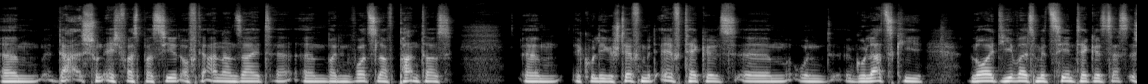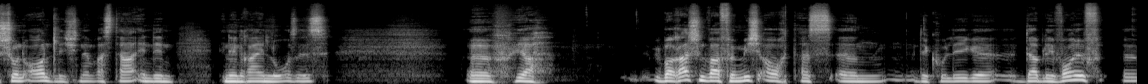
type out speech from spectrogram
Ähm, da ist schon echt was passiert auf der anderen Seite ähm, bei den Wroclaw Panthers ähm, der Kollege Steffen mit elf Tackles ähm, und Golatzki, Lloyd jeweils mit zehn Tackles. Das ist schon ordentlich, ne, was da in den, in den Reihen los ist. Äh, ja, überraschend war für mich auch, dass ähm, der Kollege W. Wolf äh,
